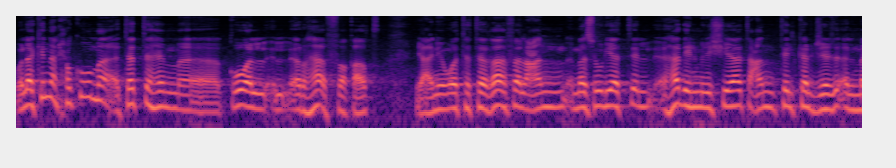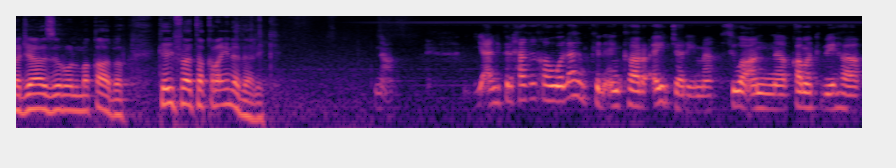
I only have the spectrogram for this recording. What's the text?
ولكن الحكومة تتهم آه، قوى الإرهاب فقط. يعني وتتغافل عن مسؤولية هذه الميليشيات عن تلك المجازر والمقابر كيف تقرأين ذلك؟ نعم يعني في الحقيقة هو لا يمكن إنكار أي جريمة سواء قامت بها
